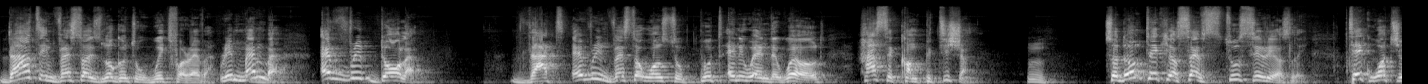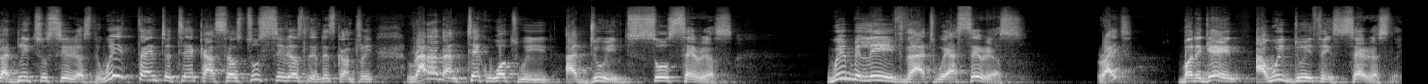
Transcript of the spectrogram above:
that investor is not going to wait forever. Remember, every dollar that every investor wants to put anywhere in the world has a competition. Mm. So don't take yourselves too seriously. Take what you admit too seriously. We tend to take ourselves too seriously in this country rather than take what we are doing so serious. We believe that we are serious, right? But again, are we doing things seriously?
